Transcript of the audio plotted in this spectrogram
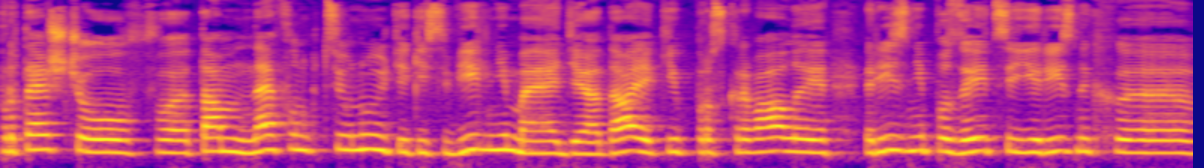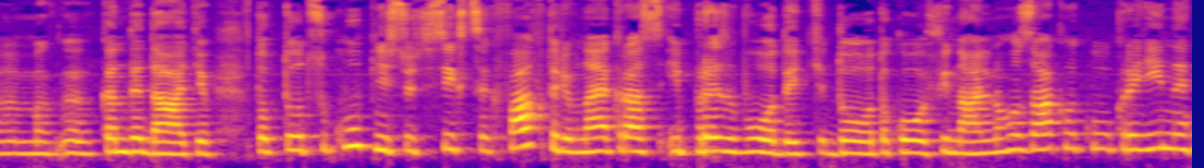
про те, що в там не функціонують якісь вільні медіа, да, які б розкривали різні позиції різних кандидатів. Тобто, от сукупність всіх цих факторів вона якраз і приводить до такого фінального заклику України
